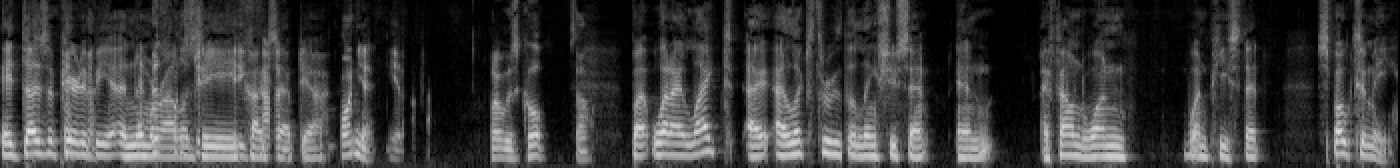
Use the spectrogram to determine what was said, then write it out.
it does appear to be a numerology concept kind of yeah. poignant you know. But it was cool so. But what i liked I, I looked through the links you sent and i found one one piece that spoke to me.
